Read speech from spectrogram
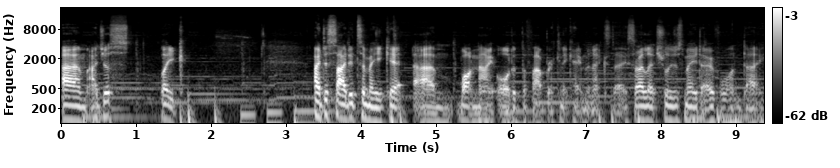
Um, I just like I decided to make it um, one night, ordered the fabric, and it came the next day. So I literally just made it over one day.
